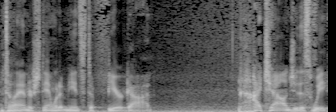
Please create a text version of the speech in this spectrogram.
until I understand what it means to fear God. I challenge you this week.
